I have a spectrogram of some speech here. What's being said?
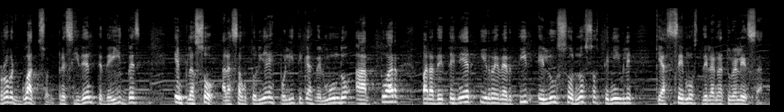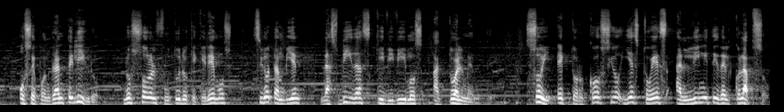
Robert Watson, presidente de IDBES, emplazó a las autoridades políticas del mundo a actuar para detener y revertir el uso no sostenible que hacemos de la naturaleza o se pondrá en peligro no solo el futuro que queremos, sino también las vidas que vivimos actualmente. Soy Héctor Cosio y esto es Al Límite del Colapso,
